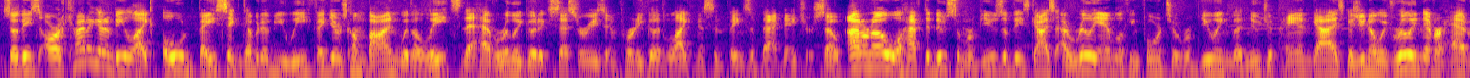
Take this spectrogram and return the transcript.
So these are kind of going to be like old basic WWE figures combined with elites that have really good accessories and pretty good likeness and things of that nature. So I don't know. We'll have to do some reviews of these guys. I really am looking forward to reviewing the New Japan guys because, you know, we've really never had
